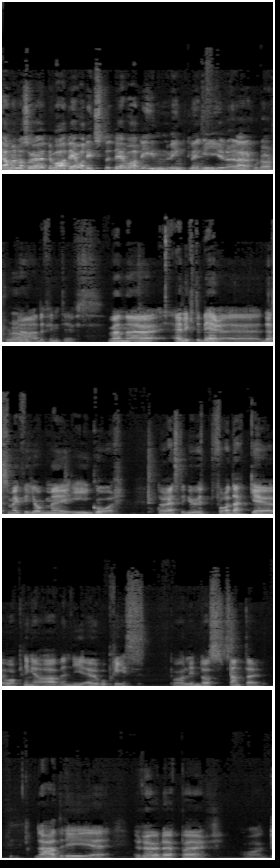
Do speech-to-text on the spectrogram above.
Ja, men altså, det var, det, var ditt, det var din vinkling i de reportasjene? da? Ja, definitivt. Men uh, jeg likte bedre eh, det som jeg fikk jobbe med i går. Da reiste jeg ut for å dekke åpningen av en ny europris på Lindås senter. Da hadde de eh, rød løper og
